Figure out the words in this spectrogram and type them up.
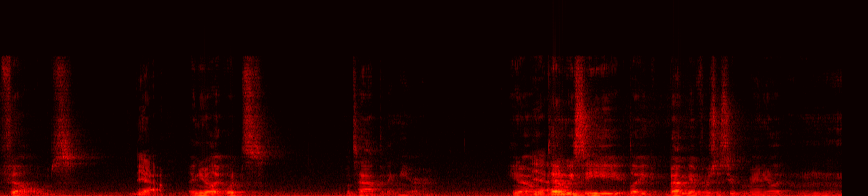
films yeah, and you're like, what's what's happening here? You know. Yeah. Then we see like Batman versus Superman. You're like, mm.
